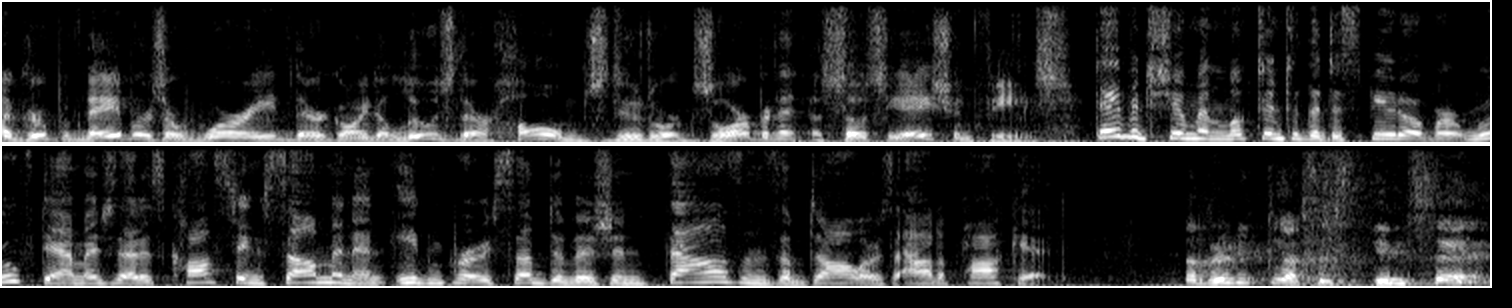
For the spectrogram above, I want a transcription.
A group of neighbors are worried they're going to lose their homes due to exorbitant association fees. David Schuman looked into the dispute over roof damage that is costing some in an Eden Prairie subdivision thousands of dollars out of pocket. ridiculous. It's insane.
